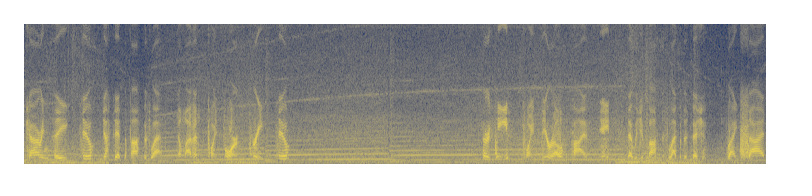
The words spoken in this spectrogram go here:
car in P2 just hit the fastest lap. 11.432. 13.058. That was your fastest lap of the session. Right side.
